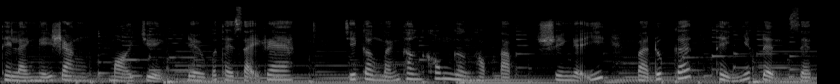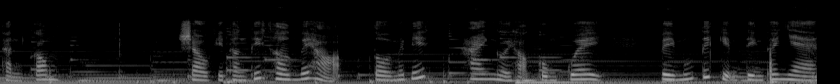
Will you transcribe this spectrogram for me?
thì lại nghĩ rằng mọi chuyện đều có thể xảy ra. Chỉ cần bản thân không ngừng học tập, suy nghĩ và đúc kết thì nhất định sẽ thành công sau khi thân thiết hơn với họ, tôi mới biết hai người họ cùng quê. Vì muốn tiết kiệm tiền thuê nhà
